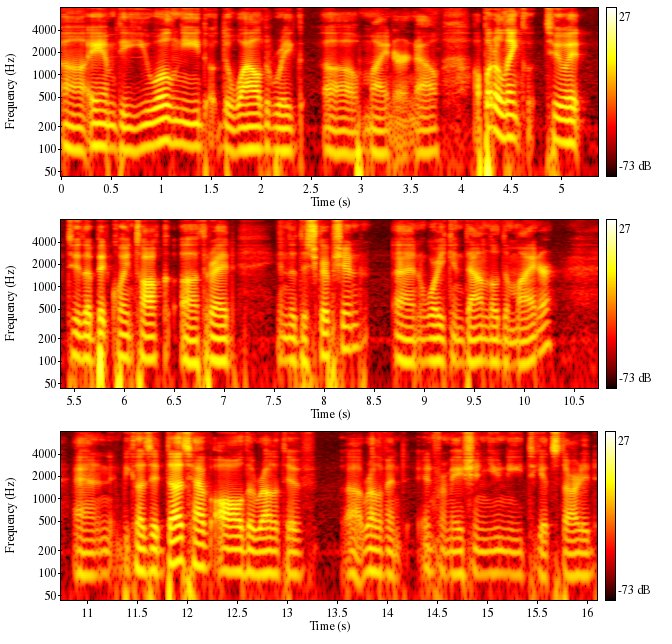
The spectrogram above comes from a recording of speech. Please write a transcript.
uh, AMD, you will need the WildRig uh, miner. Now, I'll put a link to it to the Bitcoin Talk uh, thread in the description and where you can download the miner. And because it does have all the relative uh, relevant information you need to get started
